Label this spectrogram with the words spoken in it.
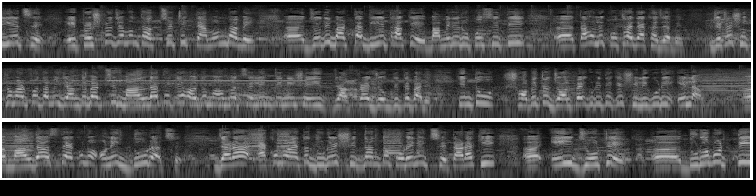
দিয়েছে? এই প্রশ্ন যেমন থাকছে ঠিক তেমন ভাবে যদি বার্তা দিয়ে থাকে বামেদের উপস্থিতি তাহলে কোথায় দেখা যাবে? যেটা সূত্র মারফত আমি জানতে পারছি, মালদা থেকে হয়তো মোহাম্মদ সেলিম তিনি সেই যাত্রায় যোগ দিতে পারে। কিন্তু সবে তো জলপাইগুড়ি থেকে শিলিগুড়ি এলাম। মালদা আসতে এখনও অনেক দূর আছে। যারা এখনও এত দূরের সিদ্ধান্ত করে নিচ্ছে, তারা কি এই জোটে দূরবর্তী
